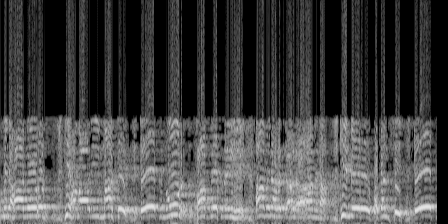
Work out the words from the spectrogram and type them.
منہا نور کہ ہماری ماں سے ایک نور خواب دیکھ رہی ہے آمنا آمنا کہ میرے وطن سے ایک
